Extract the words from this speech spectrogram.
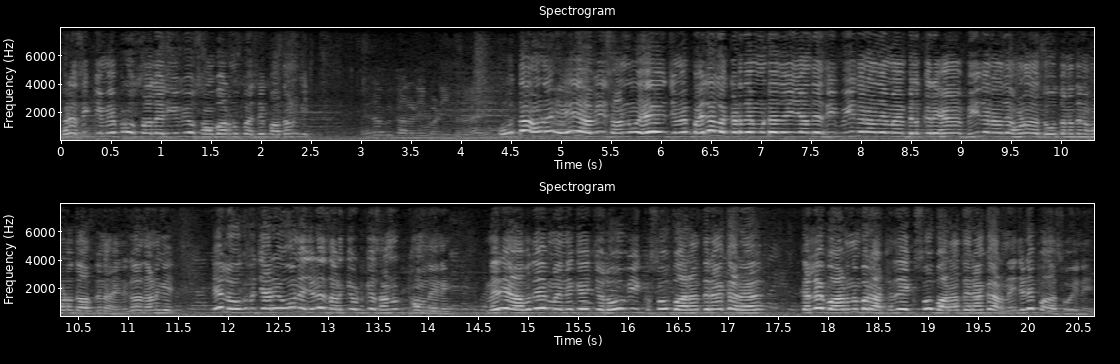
ਫਿਰ ਅਸੀਂ ਕਿਵੇਂ ਭਰੋਸਾ ਲੈ ਲਈਏ ਵੀ ਉਹ ਸੋਮਵਾਰ ਨੂੰ ਪੈਸੇ ਪਾ ਦੇਣਗੇ? ਉਹ ਤਾਂ ਹੁਣ ਇਹ ਆ ਵੀ ਸਾਨੂੰ ਇਹ ਜਿਵੇਂ ਪਹਿਲਾਂ ਲੱਕੜ ਦੇ ਮੁੰਡੇ ਦੇਈ ਜਾਂਦੇ ਸੀ 20 ਦਿਨਾਂ ਦੇ ਮੈਂ ਬਿਲਕ ਰਿਹਾ 20 ਦਿਨਾਂ ਦੇ ਹੁਣ ਆਹ ਦੋ ਤਿੰਨ ਦਿਨ ਹੁਣ 10 ਦਿਨ ਆਏ ਨਿਗਾਹ ਦੇਣਗੇ। ਇਹ ਲੋਕ ਵਿਚਾਰੇ ਉਹ ਨੇ ਜਿਹੜੇ ਸੜਕੇ ਉੱਠ ਕੇ ਸਾਨੂੰ ਠਾਉਂਦੇ ਨੇ। ਮੇਰੇ ਆਪ ਦੇ ਮੰਨ ਕੇ ਚਲੋ ਵੀ 112 13 ਘਰ ਕੱਲੇ ਵਾਰਡ ਨੰਬਰ 8 ਦੇ 112 13 ਘਰ ਨੇ ਜਿਹੜੇ ਪਾਸ ਹੋਏ ਨੇ।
